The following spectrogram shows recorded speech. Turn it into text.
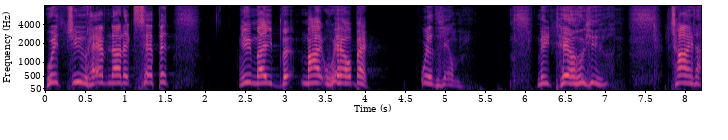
which you have not accepted, you may might well be with him. Me tell you, China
